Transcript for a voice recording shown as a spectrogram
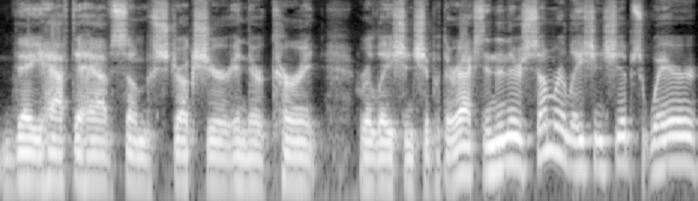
they have to have some structure in their current relationship with their ex. And then there's some relationships where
